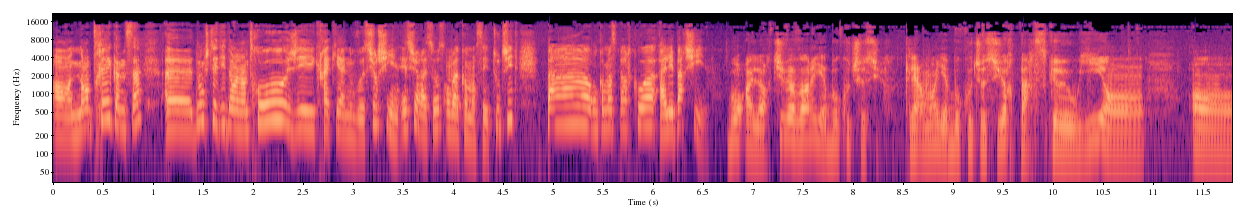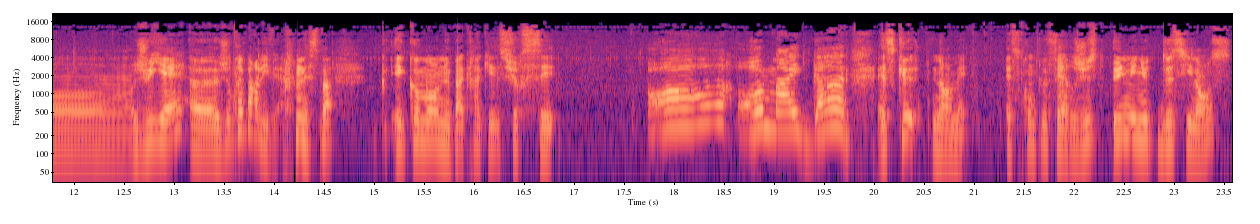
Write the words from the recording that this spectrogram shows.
en entrée comme ça. Euh, donc je t'ai dit dans l'intro, j'ai craqué à nouveau sur Chine et sur Asos. On va commencer tout de suite par, on commence par quoi? Allez par Chine. Bon alors tu vas voir, il y a beaucoup de chaussures. Clairement il y a beaucoup de chaussures parce que oui en en juillet, je prépare l'hiver, n'est-ce pas? Et comment ne pas craquer sur ces... Oh, oh my god Est-ce que... Non mais, est-ce qu'on peut faire juste une minute de silence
